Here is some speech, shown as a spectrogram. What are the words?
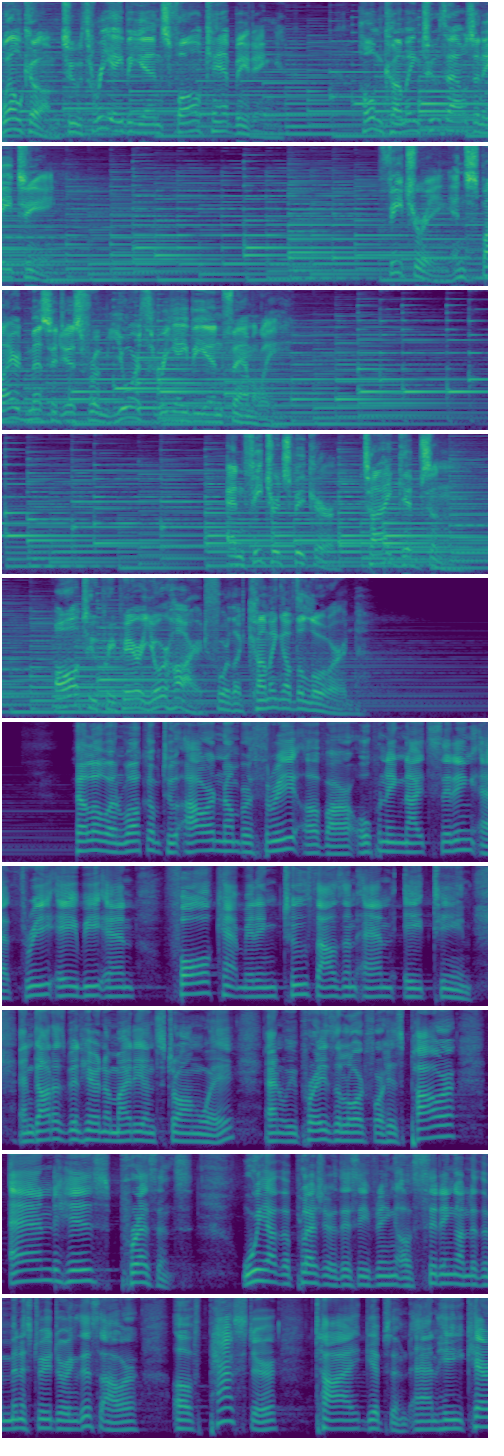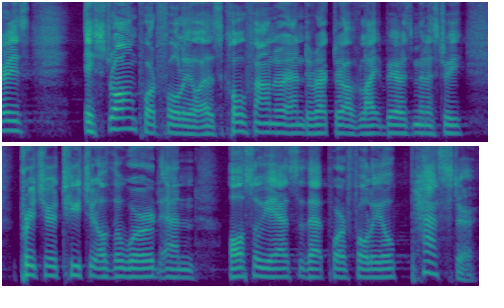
Welcome to 3ABN's Fall Camp Meeting, Homecoming 2018. Featuring inspired messages from your 3ABN family. And featured speaker, Ty Gibson. All to prepare your heart for the coming of the Lord. Hello and welcome to our number three of our opening night sitting at 3ABN Fall Camp Meeting 2018. And God has been here in a mighty and strong way, and we praise the Lord for his power and his presence. We have the pleasure this evening of sitting under the ministry during this hour of Pastor Ty Gibson, and he carries a strong portfolio as co founder and director of Light Bearers Ministry preacher, teacher of the word, and also he adds to that portfolio, pastor.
